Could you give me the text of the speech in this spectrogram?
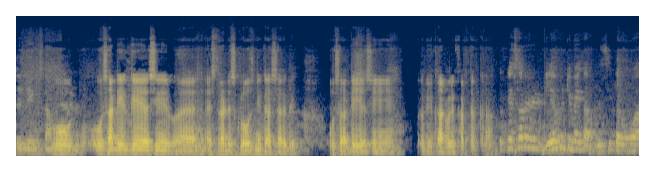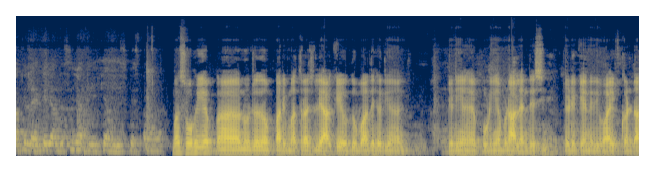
ਤੇ ਲਿੰਕ ਸਾਹਮਣੇ ਉਹ ਉਹ ਸਾਡੇ ਅੱਗੇ ਅਸੀਂ ਇਸ ਤਰ੍ਹਾਂ ਡਿਸਕਲੋਜ਼ ਨਹੀਂ ਕਰ ਸਕਦੇ। ਉਹ ਸਾਡੀ ਅਸੀਂ ਅੱਗੇ ਕਾਰਵਾਈ ਫਰਦਰ ਕਰਾਂਗੇ। ਕਿ ਸਰ ਡਿਲੀਵਰ ਕਿਵੇਂ ਕਰਦੇ ਸੀ? ਘਰੋਂ ਆ ਕੇ ਲੈ ਕੇ ਜਾਂਦੇ ਸੀ ਜਾਂ ਦੇ ਕੇ ਆਉਂਦੇ ਸੀ ਕਿਸ ਤਰ੍ਹਾਂ? ਬਸ ਉਹੀ ਹੈ ਅਹ, ਨੂੰ ਜਦੋਂ ਭਾਰੀ ਮਾਤਰਾ 'ਚ ਲਿਆ ਕੇ ਉਸ ਤੋਂ ਬਾਅਦ ਇਹੋ ਜਿਹੀਆਂ ਜਿਹੜੀਆਂ ਇਹ ਪੂੜੀਆਂ ਬਣਾ ਲੈਂਦੇ ਸੀ ਜਿਹੜੇ ਕਿ ਇਹਨਾਂ ਦੀ ਵਾਈਫ ਕੰਡਾ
